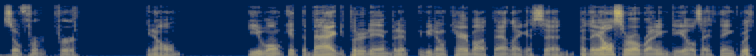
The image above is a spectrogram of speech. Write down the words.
so for, for, you know, you won't get the bag to put it in, but if, if you don't care about that, like I said, but they also are running deals, I think, with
